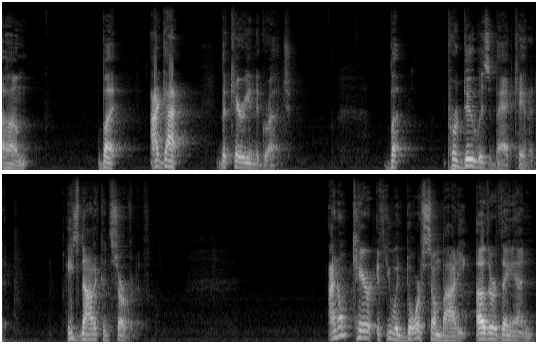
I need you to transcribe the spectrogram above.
Um, but I got the carrying the grudge. But Perdue is a bad candidate. He's not a conservative. I don't care if you endorse somebody other than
